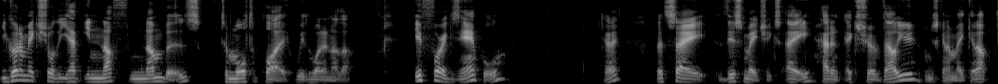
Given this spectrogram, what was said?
You got to make sure that you have enough numbers to multiply with one another. If, for example, okay, let's say this matrix A had an extra value, I'm just going to make it up,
